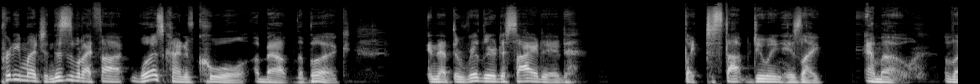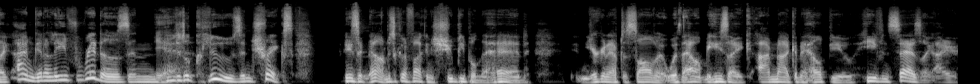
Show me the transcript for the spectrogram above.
pretty much. And this is what I thought was kind of cool about the book, in that the Riddler decided like to stop doing his like mo of like I'm gonna leave riddles and Yeah. little clues and tricks. And he's like, no, I'm just gonna fucking shoot people in the head, and you're gonna have to solve it without me. He's like, I'm not gonna help you. He even says like I,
